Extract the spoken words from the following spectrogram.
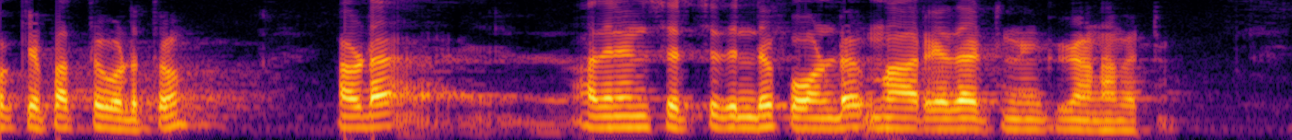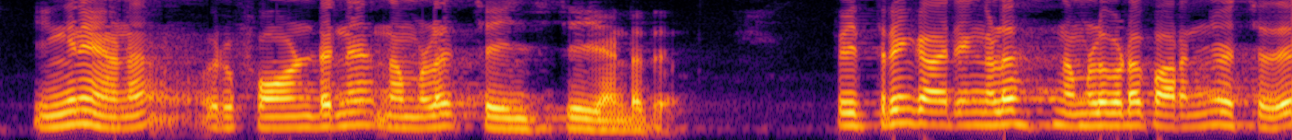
ഓക്കെ പത്ത് കൊടുത്തു. അവിടെ അതിനനുസരിച്ച് ഇതിന്റെ ഫോണ്ട് മാറിയതായിട്ട് നിങ്ങൾക്ക് കാണാൻ പറ്റും. ഇങ്ങനെയാണ് ഒരു ഫോണ്ടിനെ നമ്മൾ ചേഞ്ച് ചെയ്യേണ്ടത്. അപ്പോൾ ഇത്രയും കാര്യങ്ങൾ നമ്മളിവിടെ പറഞ്ഞു വെച്ചത്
